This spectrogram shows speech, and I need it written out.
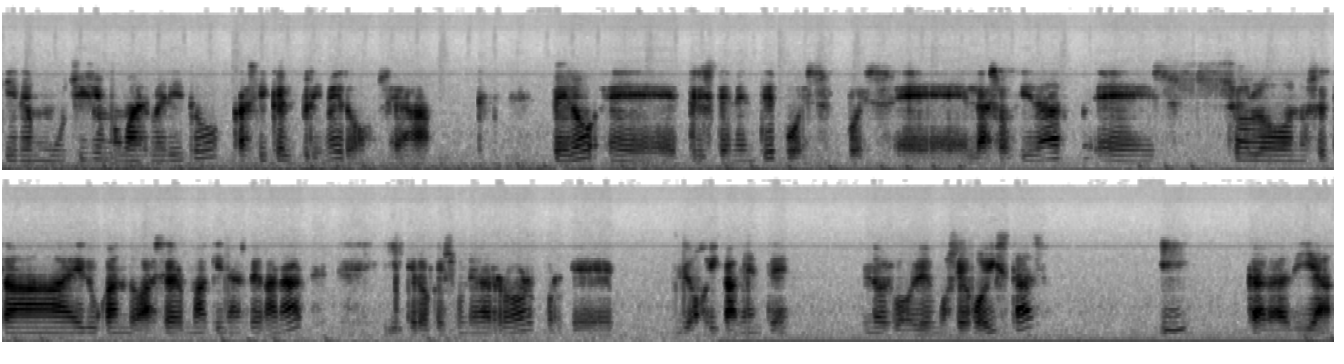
tiene muchísimo más mérito casi que el primero, o sea, pero eh, tristemente pues pues eh, la sociedad eh, solo nos está educando a ser máquinas de ganar y creo que es un error porque lógicamente nos volvemos egoístas y cada día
